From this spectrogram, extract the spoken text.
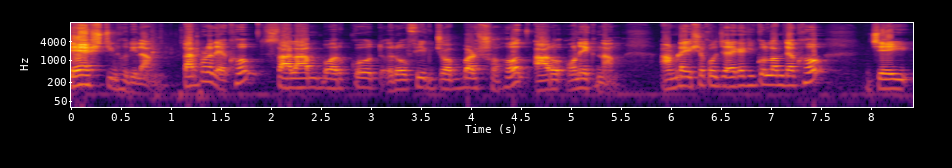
ড্যাশ চিহ্ন দিলাম। তারপরে দেখো, সালাম, বরকত, রফিক, জব্বার সহ আরও অনেক নাম। আমরা এই সকল জায়গায় কি করলাম দেখো? যেই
